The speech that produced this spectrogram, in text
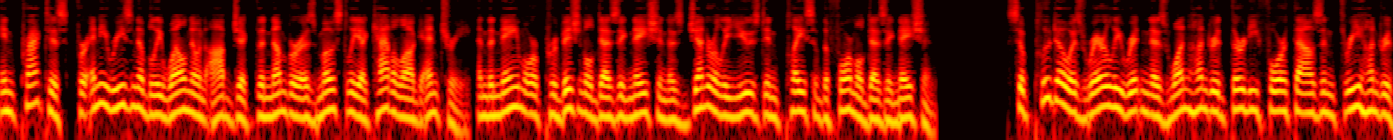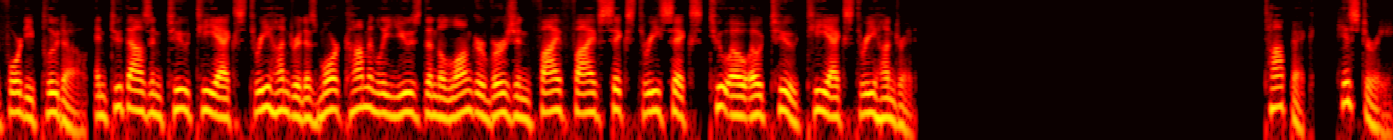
In practice, for any reasonably well-known object the number is mostly a catalog entry, and the name or provisional designation is generally used in place of the formal designation. So Pluto is rarely written as 134,340 Pluto, and 2002 TX300 is more commonly used than the longer version 55636-2002 TX300. History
